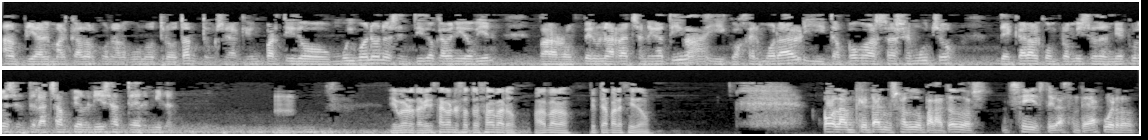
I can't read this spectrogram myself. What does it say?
ampliar el marcador con algún otro tanto. O sea que un partido muy bueno en el sentido que ha venido bien para romper una racha negativa y coger moral y tampoco gastarse mucho de cara al compromiso del miércoles entre la Champions League ante el Milan. Mm. Y bueno, también está con nosotros Álvaro. Álvaro, ¿qué te ha parecido? Hola, ¿qué tal? Un saludo para todos. Sí, estoy bastante de acuerdo.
